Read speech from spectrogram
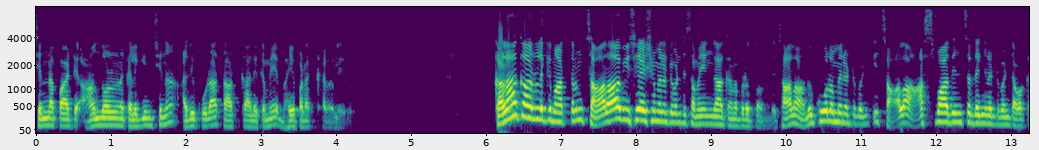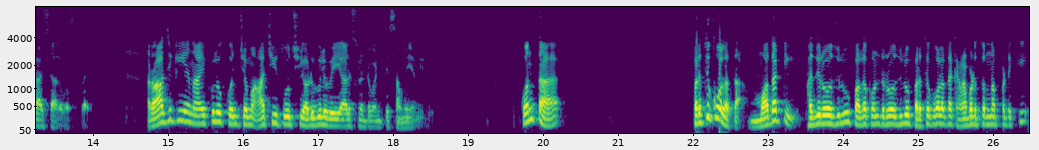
చిన్నపాటి ఆందోళన కలిగించినా అది కూడా తాత్కాలికమే భయపడక్కరలేదు. కళాకారులకి మాత్రం చాలా విశేషమైనటువంటి సమయంగా కనబడుతోంది. చాలా అనుకూలమైనటువంటి చాలా ఆస్వాదించదగినటువంటి అవకాశాలు వస్తాయి. రాజకీయ నాయకులు కొంచెం ఆచితూచి అడుగులు వేయాల్సినటువంటి సమయం ఇది. కొంత ప్రతికూలత మొదటి పది రోజులు పదకొండు రోజులు ప్రతికూలత కనబడుతున్నప్పటికీ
